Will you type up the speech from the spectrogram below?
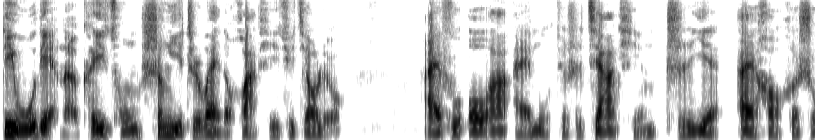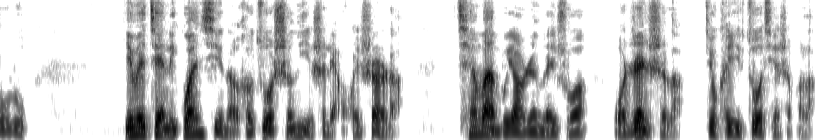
第五点呢，可以从生意之外的话题去交流，F O R M 就是家庭、职业、爱好和收入，因为建立关系呢和做生意是两回事儿的，千万不要认为说我认识了就可以做些什么了。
